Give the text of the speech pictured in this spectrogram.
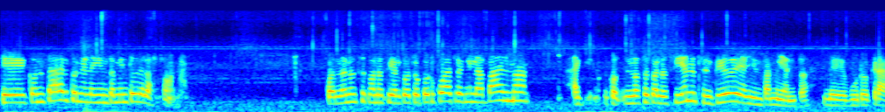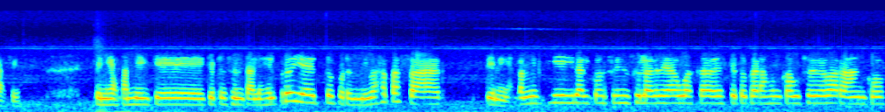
que contar con el ayuntamiento de la zona. Cuando no se conocía el 4x4 aquí en La Palma, no se conocía en el sentido de ayuntamientos, de burocracia. Tenías también que, que presentarles el proyecto, por dónde ibas a pasar, tenías también que ir al Consejo Insular de Aguas cada vez que tocaras un cauce de barranco,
